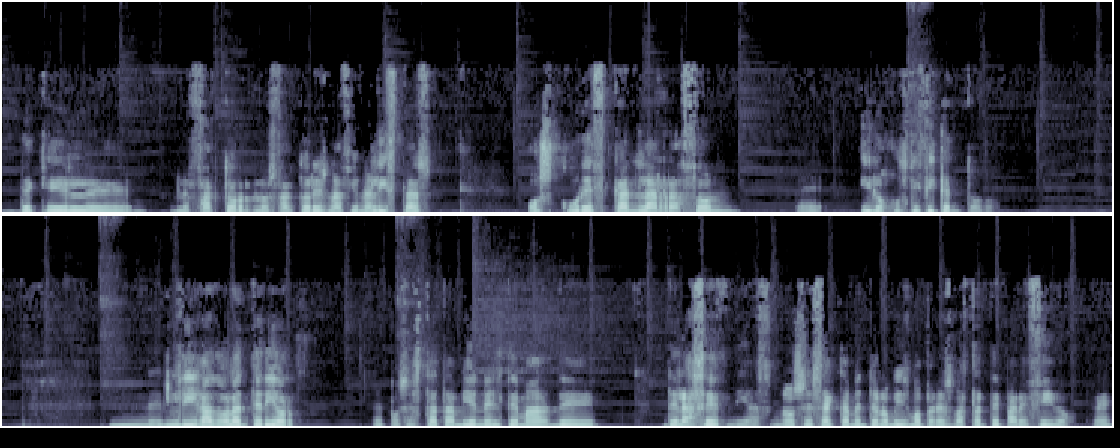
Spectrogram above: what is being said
de que el, factor, los factores nacionalistas oscurezcan la razón ¿eh? y lo justifiquen todo. Ligado al anterior, eh, pues está también el tema de, de las etnias. No es exactamente lo mismo, pero es bastante parecido. ¿eh?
